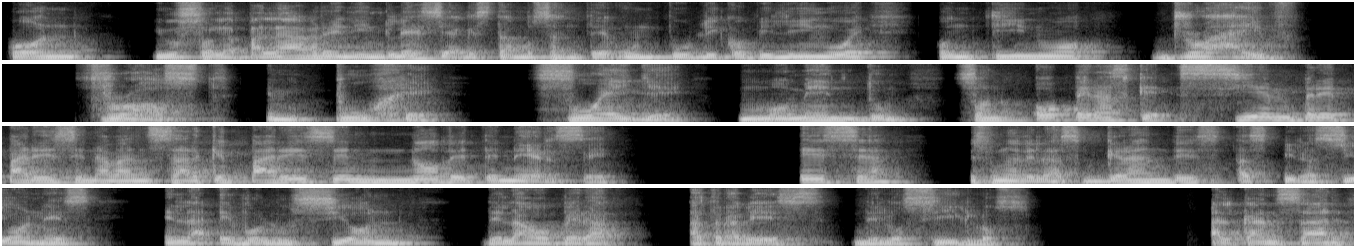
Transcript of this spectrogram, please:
con, y uso la palabra en inglés ya que estamos ante un público bilingüe, continuo drive, thrust, empuje, fuelle, momentum. Son óperas que siempre parecen avanzar, que parecen no detenerse. Esa es una de las grandes aspiraciones en la evolución de la ópera a través de los siglos. Alcanzar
